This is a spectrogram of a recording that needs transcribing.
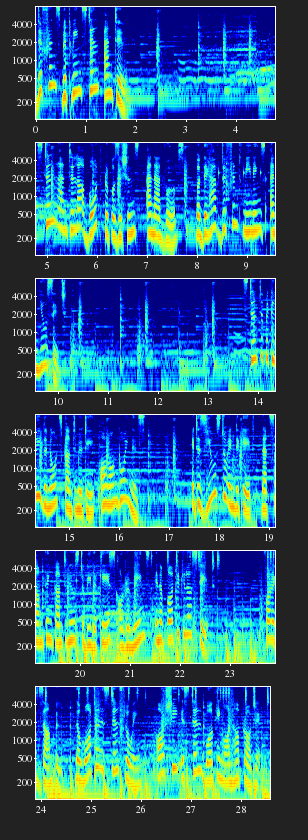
Difference between still and till. Still and till are both prepositions and adverbs, but they have different meanings and usage. Still typically denotes continuity or ongoingness. It is used to indicate that something continues to be the case or remains in a particular state. For example, the water is still flowing, or she is still working on her project.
